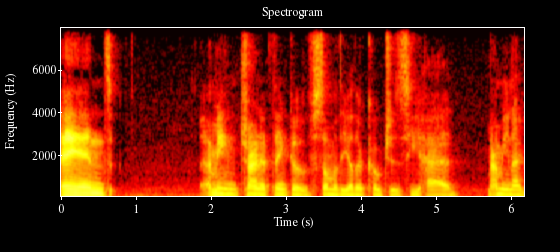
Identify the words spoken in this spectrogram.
and I mean, trying to think of some of the other coaches he had. I mean, I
